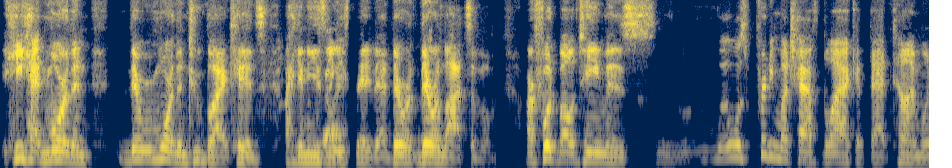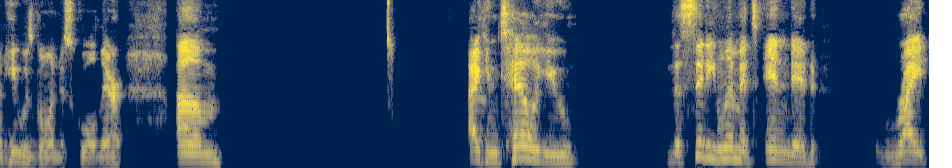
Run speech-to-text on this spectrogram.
he had more than there were more than two black kids. I can easily right. say that. There were there were lots of them. Our football team is it was pretty much half black at that time when he was going to school there. Um I can tell you the city limits ended right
